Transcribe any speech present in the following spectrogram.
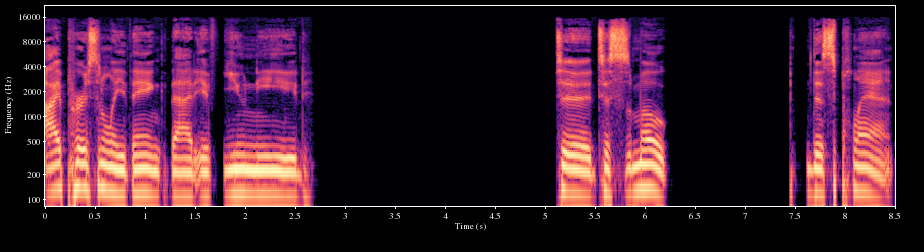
I personally think that if you need to to smoke this plant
